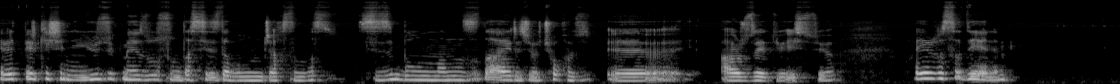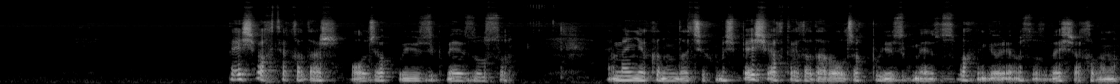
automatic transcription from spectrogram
Evet, bir kişinin yüzük mevzusunda siz de bulunacaksınız. Sizin bulunmanızı da ayrıca çok e, arzu ediyor, istiyor. Hayırlısı diyelim. Beş vakte kadar olacak bu yüzük mevzusu. Hemen yakınında çıkmış. 5 vakte kadar olacak bu yüzük mevzusu. Bakın görüyor musunuz 5 rakamını?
